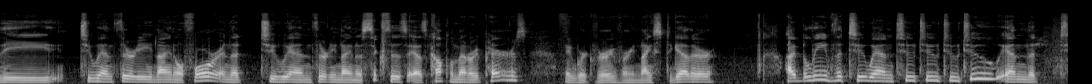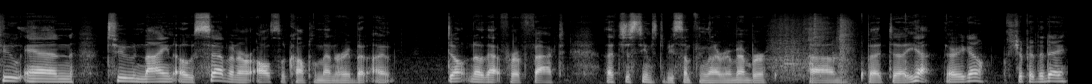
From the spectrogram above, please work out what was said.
the 2N3904 and the 2N3906s as complementary pairs. They work very, very nice together. I believe the 2N2222 and the 2N2907 are also complementary, but I don't know that for a fact. That just seems to be something that I remember. Um, but uh, yeah, there you go. Ship of the day.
